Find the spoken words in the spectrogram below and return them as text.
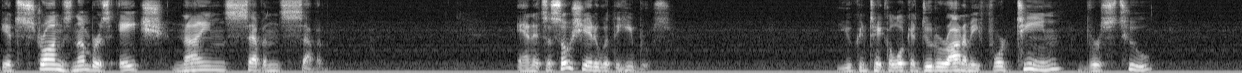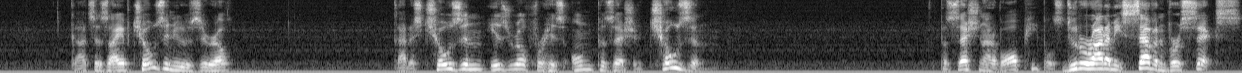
its Strong's number is H977. And it's associated with the Hebrews. You can take a look at Deuteronomy 14, verse 2. God says, I have chosen you, Israel. God has chosen Israel for his own possession. Chosen. Possession out of all peoples. Deuteronomy 7, verse 6.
